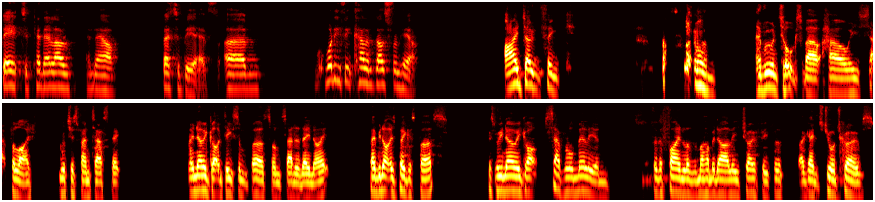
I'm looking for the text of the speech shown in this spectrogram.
be it to Canelo and now Beterbiev. Um, what do you think Callum does from here? I don't think everyone talks about how he's set for life, which is fantastic. I know he got a decent purse on Saturday night. Maybe not his biggest purse, because we know he got several million for the final of the Muhammad Ali Trophy for against George Groves,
